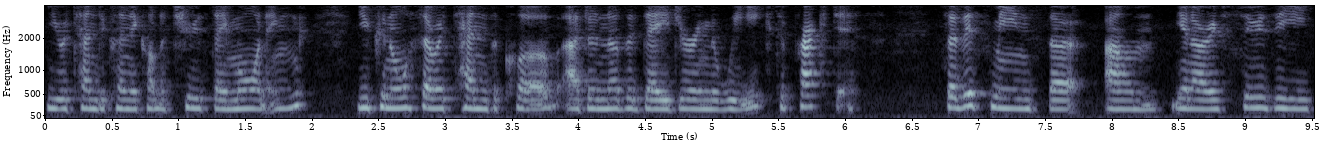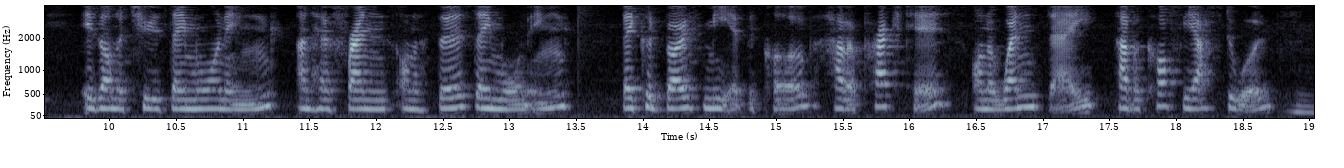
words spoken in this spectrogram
you attend a clinic on a Tuesday morning, you can also attend the club at another day during the week to practice. So this means that, um, you know, if Susie is on a Tuesday morning and her friends on a Thursday morning, they could both meet at the club, have a practice on a Wednesday, have a coffee afterwards, mm.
